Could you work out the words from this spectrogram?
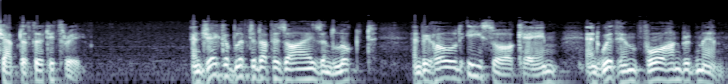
Chapter 33 And Jacob lifted up his eyes and looked, and behold, Esau came, and with him four hundred men.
